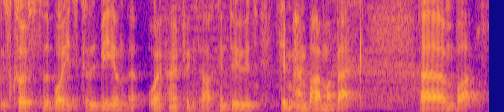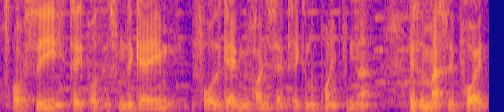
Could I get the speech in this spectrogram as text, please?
as close to the body as it can be. And the only thing I can do is sit my hand behind my back. Um, but obviously, take positives from the game. Before the game, we've 100% taken the point from that. It's a massive point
